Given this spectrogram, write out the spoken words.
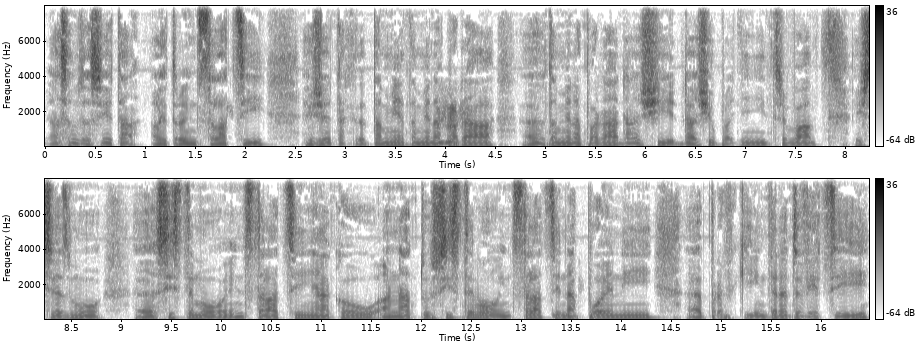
já jsem ze světa elektroinstalací, že tak tam mě, tam mě mhm. napadá, hmm. tam mě napadá další, další uplatnění třeba, když si vezmu eh, systémovou instalaci nějakou a na tu systémovou instalaci napojený eh, prvky internetu věcí,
